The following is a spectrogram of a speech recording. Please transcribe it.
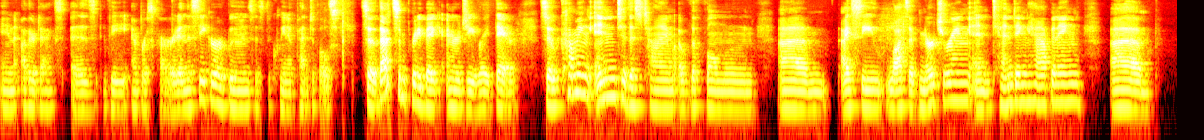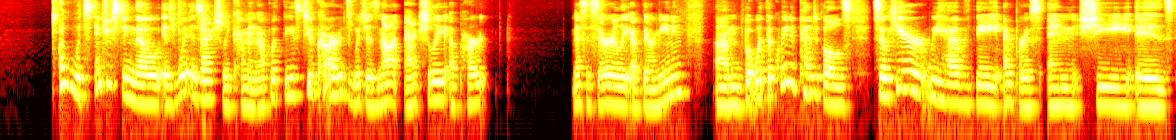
in other decks as the Empress card, and the Seeker of Boons is the Queen of Pentacles. So that's some pretty big energy right there. So coming into this time of the full moon, um, I see lots of nurturing and tending happening. Um, oh, what's interesting though is what is actually coming up with these two cards, which is not actually a part necessarily of their meaning. Um, but with the Queen of Pentacles, so here we have the Empress, and she is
